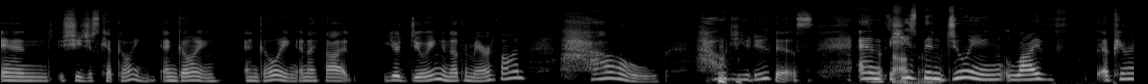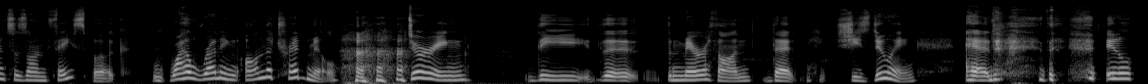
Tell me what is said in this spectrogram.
And she just kept going and going and going. And I thought, you're doing another marathon? How? How do you do this? And That's he's been doing live appearances on Facebook while running on the treadmill during the the the marathon that he- she's doing and it'll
